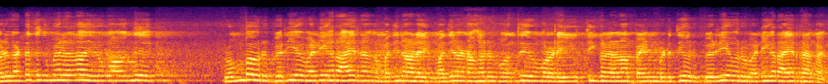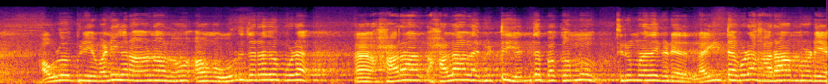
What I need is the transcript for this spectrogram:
ஒரு கட்டத்துக்கு மேலலாம் இவங்க வந்து ரொம்ப ஒரு பெரிய வணிகர் ஆயிடுறாங்க மதினாலை மதினா நகருக்கு வந்து இவங்களுடைய யுத்திகள் எல்லாம் பயன்படுத்தி ஒரு பெரிய ஒரு வணிகர் ஆயிடுறாங்க அவ்வளோ பெரிய வணிகர் ஆனாலும் அவங்க ஒரு தடவை கூட ஹரால் ஹலாலை விட்டு எந்த பக்கமும் திரும்பினதே கிடையாது. லைட்டாக கூட ஹராமுடைய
